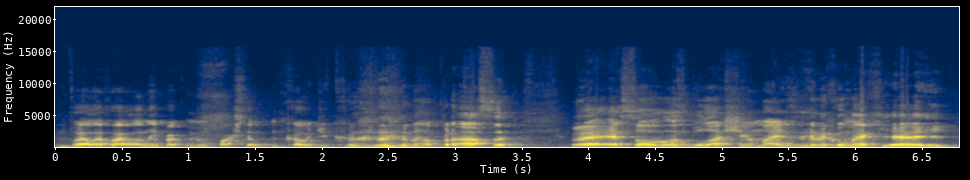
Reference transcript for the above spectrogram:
Não vai levar ela nem para comer um pastel com caldo de cana na praça. É, é só umas bolachinhas mais, né? Como é que é aí?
